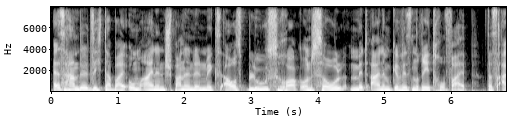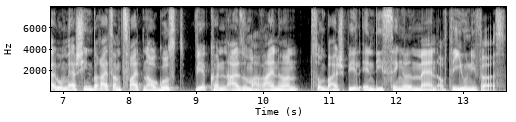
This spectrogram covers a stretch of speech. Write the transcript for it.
Es handelt sich dabei um einen spannenden Mix aus Blues, Rock und Soul mit einem gewissen Retro-Vibe. Das Album erschien bereits am 2. August, wir können also mal reinhören, zum Beispiel in die Single Man of the Universe.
